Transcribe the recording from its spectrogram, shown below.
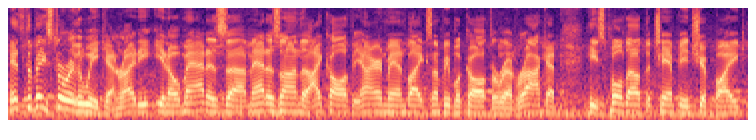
it's the big story of the weekend, right? He, you know, Matt is uh, Matt is on the I call it the Iron Man bike. Some people call it the Red Rocket. He's pulled out the championship bike,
